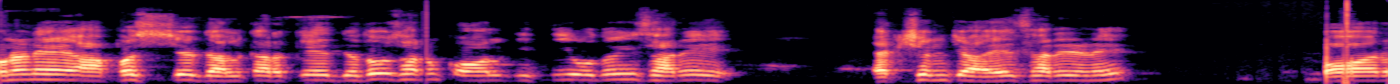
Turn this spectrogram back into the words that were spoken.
ਉਹਨਾਂ ਨੇ ਆਪਸ 'ਚ ਗੱਲ ਕਰਕੇ ਜਦੋਂ ਸਾਨੂੰ ਕਾਲ ਕੀਤੀ, ਉਦੋਂ ਹੀ ਸਾਰੇ ਐਕਸ਼ਨ 'ਚ ਆਏ ਸਾਰੇ ਜਣੇ। ਔਰ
